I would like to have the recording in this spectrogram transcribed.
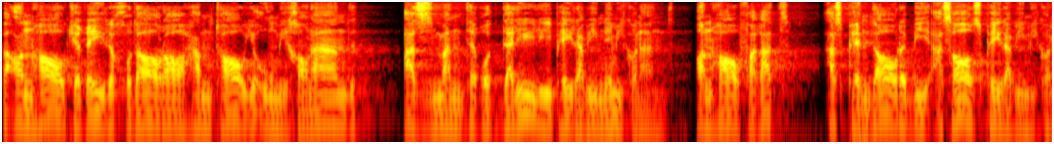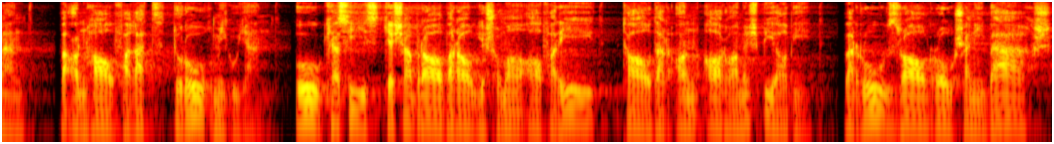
و آنها که غیر خدا را همتای او می‌خوانند از منطق و دلیلی پیروی نمی کنند. آنها فقط از پندار بی اساس پیروی می کنند و آنها فقط دروغ می گویند. او کسی است که شب را برای شما آفرید تا در آن آرامش بیابید و روز را روشنی بخش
